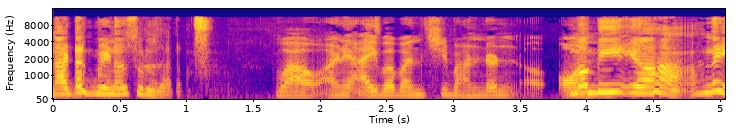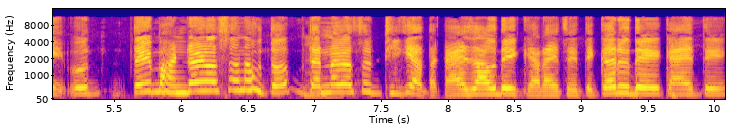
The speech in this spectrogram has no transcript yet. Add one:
नाटक पिणं सुरू झालं. वाव. आणि आईबाबांची भांडण. मग मी हा नाही ते भांडण असं नव्हतं. त्यांना असं ठीक आहे आता काय जाऊ दे करायचंय ते करू दे काय ते.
